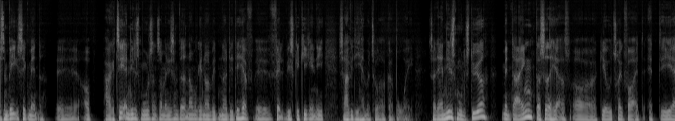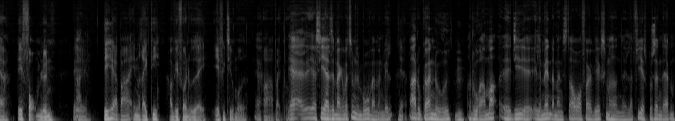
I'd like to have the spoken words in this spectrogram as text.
SMB-segmentet, øh, og paketere en lille smule, sådan, så man ligesom ved, når, okay, når, vi, når det er det her øh, felt, vi skal kigge ind i, så har vi de her metoder at gøre brug af. Så det er en lille smule styret, men der er ingen, der sidder her og giver udtryk for, at, at det, er, det er formløn. Øh, det her er bare en rigtig, har vi fundet ud af, effektiv måde ja. at arbejde på. Ja, jeg siger altid, man kan simpelthen bruge, hvad man vil. Ja. Bare du gør noget, mm. og du rammer øh, de øh, elementer, man står over for i virksomheden, eller 80% af dem,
